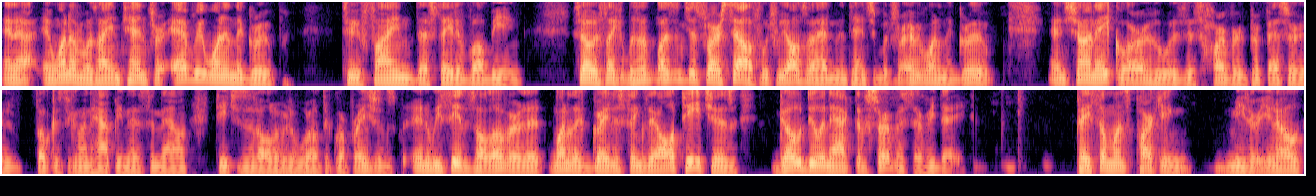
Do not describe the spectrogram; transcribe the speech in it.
and uh, and one of them was I intend for everyone in the group to find the state of well being. So it's like it, was, it wasn't just for ourselves, which we also had an intention, but for everyone in the group. And Shawn Achor, who was this Harvard professor focusing on happiness and now teaches it all over the world to corporations, and we see it's all over, that one of the greatest things they all teach is go do an act of service every day. Pay someone's parking meter, you know,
